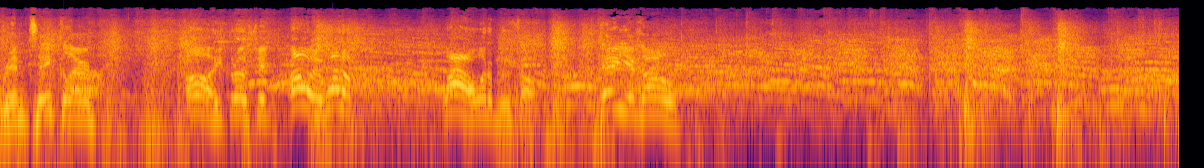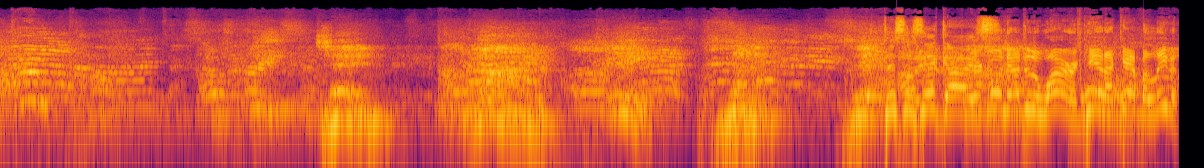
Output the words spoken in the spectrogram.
Rim Tinkler. Oh, he throws Jake. Oh, and what a wow, what a moonsault. There you go. Ten, nine, eight, seven, six, This is it, guys. They're going down to the wire again. I can't believe it.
